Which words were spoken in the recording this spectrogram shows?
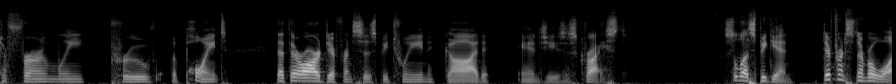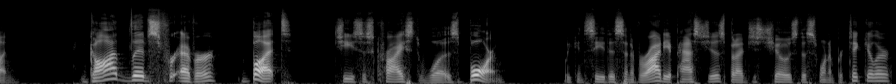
to firmly prove the point that there are differences between God and Jesus Christ. So let's begin. Difference number one God lives forever, but Jesus Christ was born. We can see this in a variety of passages, but I just chose this one in particular.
